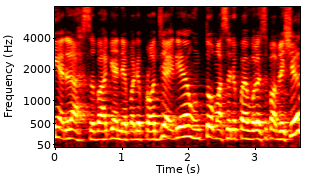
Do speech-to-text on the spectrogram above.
ini adalah sebahagian daripada projek dia untuk masa depan bola sepak Malaysia.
